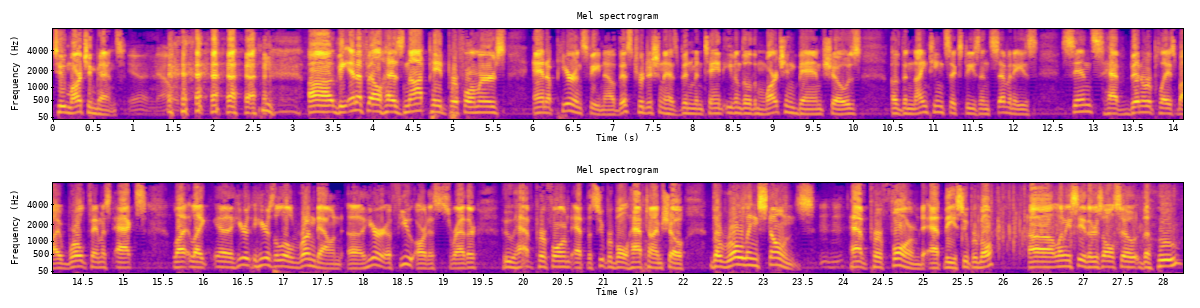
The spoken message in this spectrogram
Two marching bands. Yeah. Now. Uh, the NFL has not paid performers an appearance fee. Now, this tradition has been maintained even though the marching band shows of the 1960s and 70s since have been replaced by world famous acts like, like uh, here, here's a little rundown. Uh, here are a few artists, rather, who have performed at the Super Bowl halftime show. The Rolling Stones Mhm. have performed at the Super Bowl. Uh, let me see. There's also The Who.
